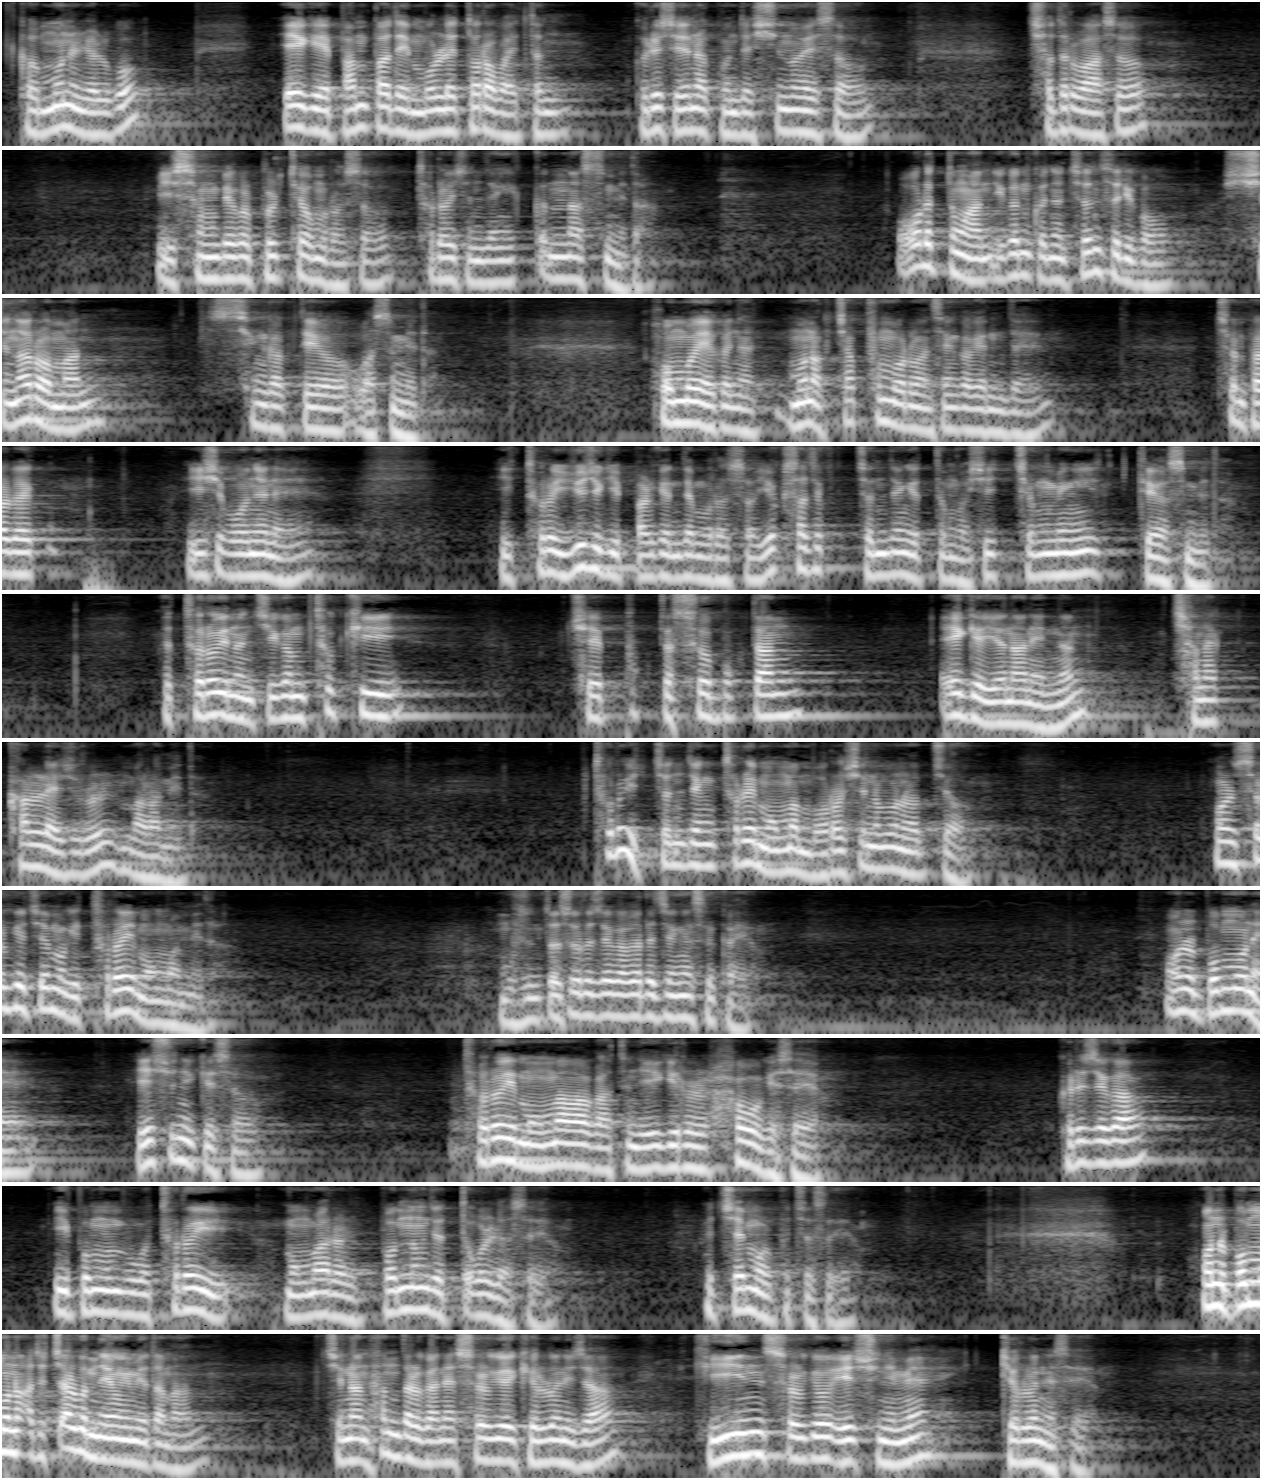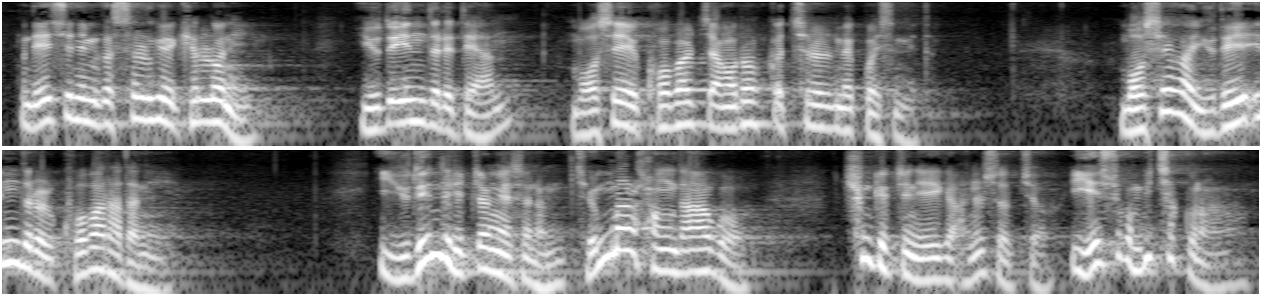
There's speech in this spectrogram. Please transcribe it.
그 문을 열고 에게 밤바다에 몰래 돌아와 있던 그리스 연합군대 신호에서 쳐들어와서 이 성벽을 불태움으로써 트로이 전쟁이 끝났습니다. 오랫동안 이건 그냥 전설이고 신화로만 생각되어 왔습니다. 호모의 그냥 문학 작품으로만 생각했는데 1825년에 이 트로이 유적이 발견됨으로써 역사적 전쟁이었던 것이 증명이 되었습니다. 트로이는 지금 특히 최북단, 서북단 에게 연안에 있는 차네칼레주를 말합니다. 트로이 전쟁, 트로이 목마 모르시는 분은 없죠? 오늘 설교 제목이 트로이 목마입니다. 무슨 뜻으로 제가 그래 정했을까요? 오늘 본문에 예수님께서 터로의 목마와 같은 얘기를 하고 계세요. 그래서 제가 이 본문 보고 터로의 목마를 본능적 떠올렸어요. 그 제목을 붙였어요. 오늘 본문은 아주 짧은 내용입니다만 지난 한 달간의 설교의 결론이자 긴 설교 예수님의 결론이세요. 근데 예수님 그 설교의 결론이 유대인들에 대한 모세의 고발장으로 끝을 맺고 있습니다. 모세가 유대인들을 고발하다니 이 유대인들 입장에서는 정말 황당하고 충격적인 얘기가 아닐 수 없죠. 예수가 미쳤구나.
